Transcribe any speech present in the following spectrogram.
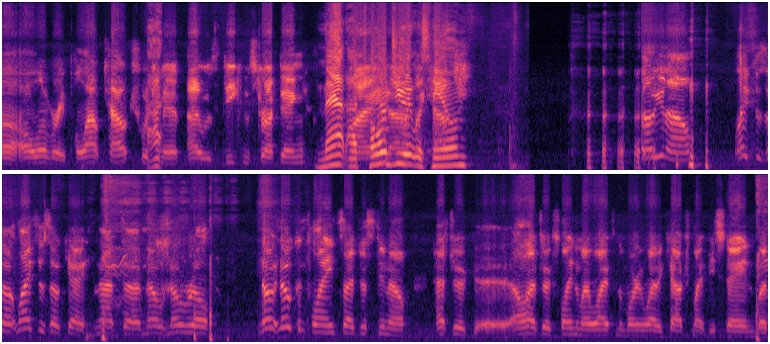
uh, all over a pull-out couch, which I- meant I was deconstructing. Matt, I told you uh, it was couch. him. So you know, life is uh, life is okay. Not uh, no no real no no complaints. I just you know have to uh, I'll have to explain to my wife in the morning why the couch might be stained, but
